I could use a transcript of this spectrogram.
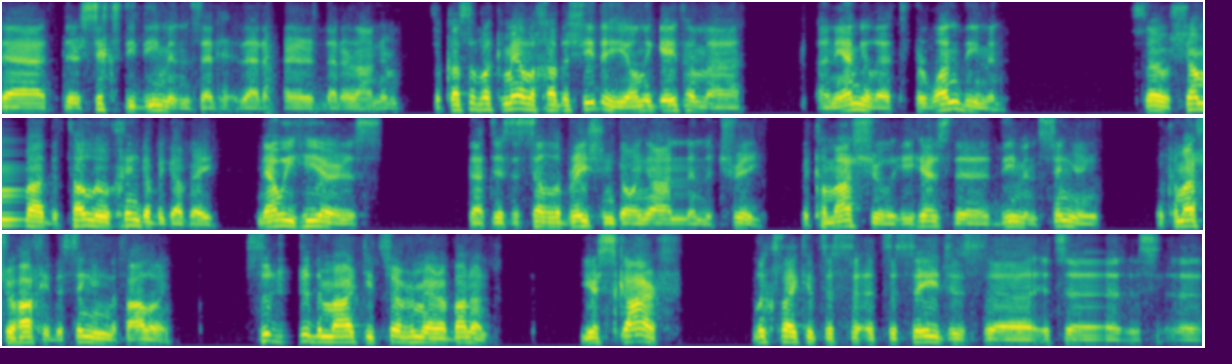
that there's 60 demons that that are that are on him. So he only gave him a, an amulet for one demon. So the Now he hears that there's a celebration going on in the tree. The Kamashu, he hears the demon singing. The Kamashu Hachi, the singing the following. Your scarf looks like it's a it's a sage's uh, it's a, a, a,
